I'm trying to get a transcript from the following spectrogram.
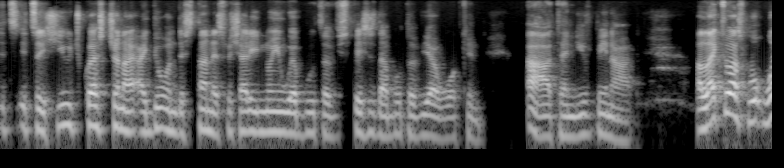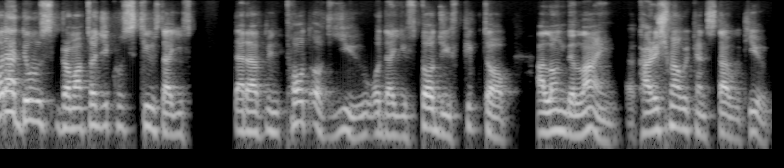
it's it's a huge question. I, I do understand, especially knowing where both of spaces that both of you are working at and you've been at. I'd like to ask, what, what are those dramaturgical skills that you've that have been taught of you or that you've thought you've picked up along the line? Karishma, we can start with you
